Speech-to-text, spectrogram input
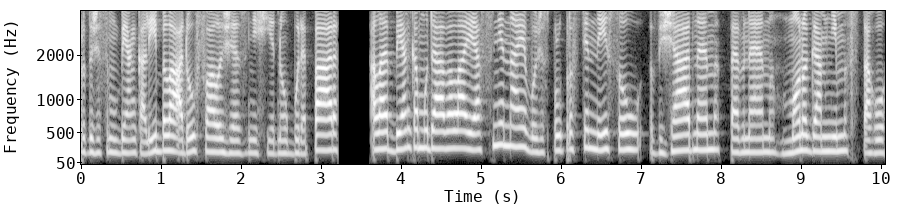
protože se mu Bianka líbila a doufal, že z nich jednou bude pár, ale Bianka mu dávala jasně najevo, že spolu prostě nejsou v žádném pevném monogamním vztahu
